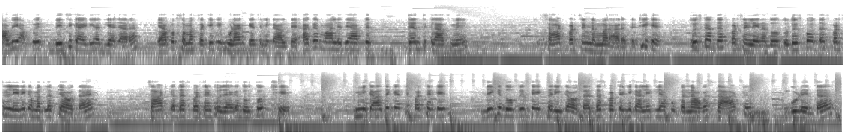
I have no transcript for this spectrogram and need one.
अभी आपको एक बेसिक आइडिया दिया जा रहा है कि आप लोग समझ सके कि गुणांक कैसे निकालते हैं। अगर मान लेते हैं आपके टेंथ क्लास में साठ परसेंट नंबर आ रहे थे, ठीक है? तो इसका दस परसेंट लेना दोस्तों। तो इसको दस परसेंट लेने का मतलब क्या होता है? साठ का दस परसेंट हो जाएगा, दोस्तों छः। निकालते कैसे परसेंटेज देखिए दोस्तों, इसका एक तरीका होता है। दस परसेंट निकालने के लिए आपको करना होगा साठ गुड़े दस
